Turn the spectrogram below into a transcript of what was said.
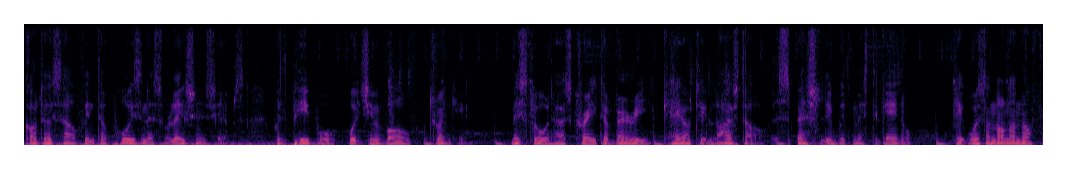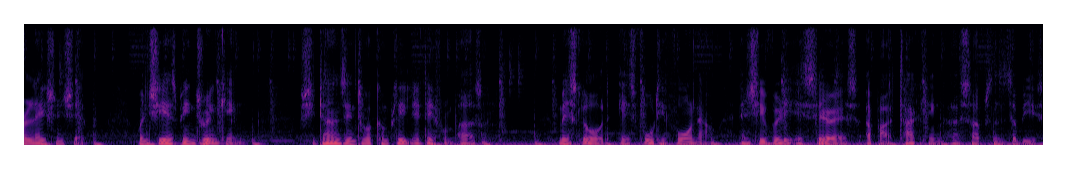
got herself into poisonous relationships with people which involve drinking. Miss Lord has created a very chaotic lifestyle, especially with Mr. Gaynor. It was an on and off relationship, when she has been drinking, she turns into a completely different person. Miss Lord is 44 now and she really is serious about tackling her substance abuse.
